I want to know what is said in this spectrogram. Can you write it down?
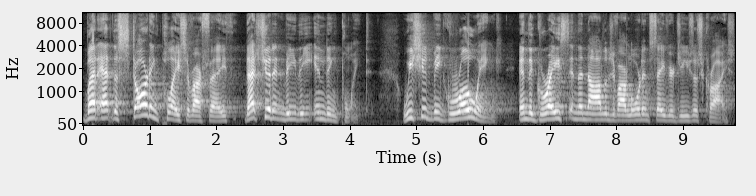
But at the starting place of our faith, that shouldn't be the ending point. We should be growing in the grace and the knowledge of our Lord and Savior Jesus Christ.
